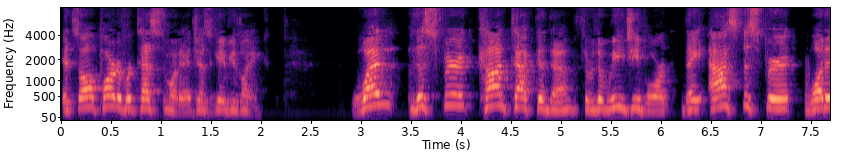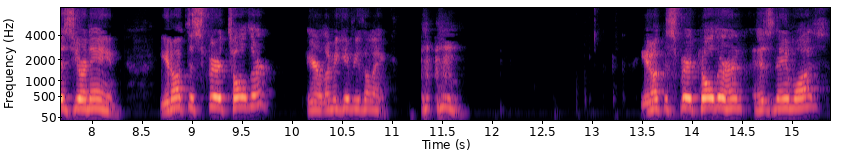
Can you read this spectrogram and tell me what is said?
It's all part of her testimony. I just gave you the link. When the spirit contacted them through the Ouija board, they asked the spirit, What is your name? You know what the spirit told her? Here, let me give you the link. you know what the spirit told her his name was?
